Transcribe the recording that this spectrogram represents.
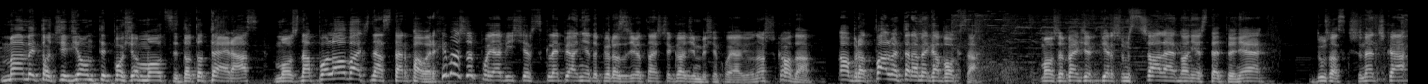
Mamy to dziewiąty poziom mocy, to to teraz można polować na Star Power. Chyba, że pojawi się w sklepie, a nie dopiero za 19 godzin by się pojawił. No szkoda. Dobra, odpalmy teraz Megaboxa. Może będzie w pierwszym strzale, no niestety nie. Duża skrzyneczka.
